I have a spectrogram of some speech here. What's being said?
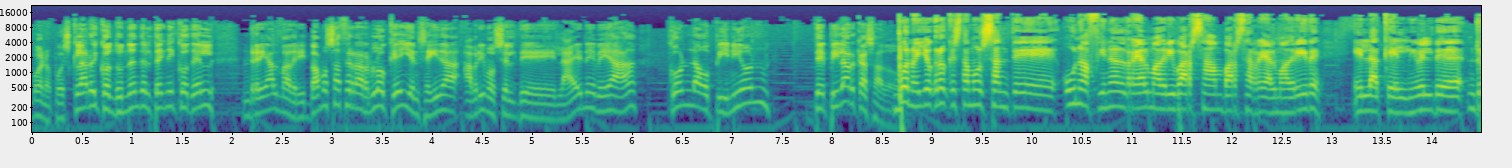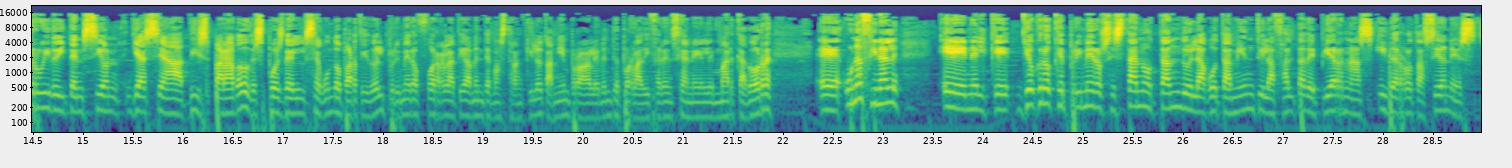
Bueno, pues claro y contundente el técnico del Real Madrid. Vamos a cerrar bloque y enseguida abrimos el de la NBA con la opinión de Pilar Casado. Bueno, yo creo que estamos ante una final Real Madrid-Barça, Barça-Real Madrid en la que el nivel de ruido y tensión ya se ha disparado después del segundo partido. El primero fue relativamente más tranquilo, también probablemente por la diferencia en el marcador. Eh, una final en el que yo creo que primero se está notando el agotamiento y la falta de piernas y de rotaciones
